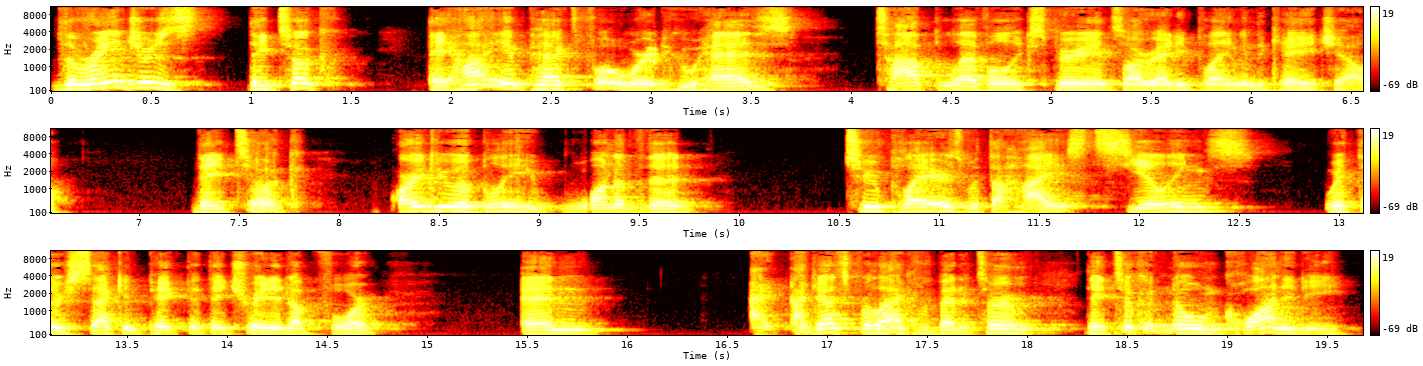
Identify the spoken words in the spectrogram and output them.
the Rangers they took a high impact forward who has top level experience already playing in the KHL. They took arguably one of the two players with the highest ceilings with their second pick that they traded up for. And I, I guess, for lack of a better term, they took a known quantity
